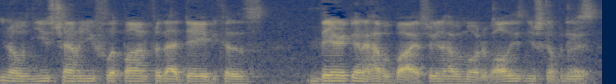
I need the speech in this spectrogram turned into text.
you know news channel you flip on for that day because mm-hmm. they're gonna have a bias they're gonna have a motive. All these news companies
